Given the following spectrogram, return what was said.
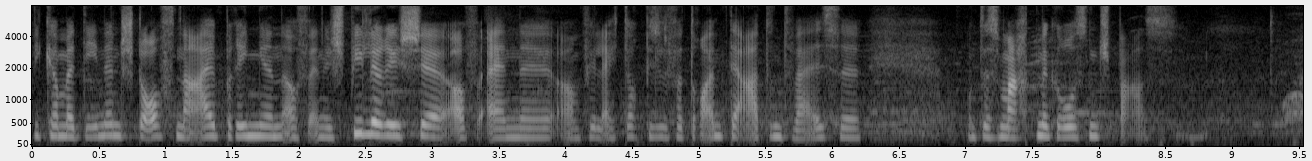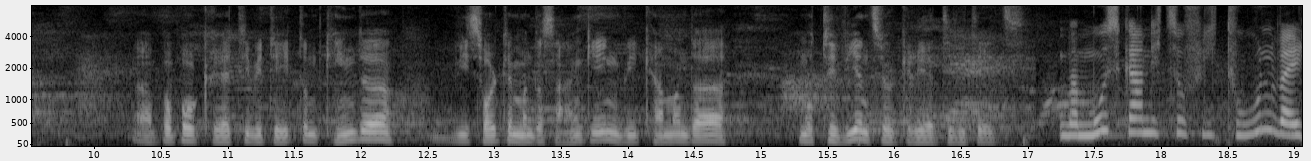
wie kann man denen Stoff nahebringen auf eine spielerische, auf eine ähm, vielleicht auch ein bisschen verträumte Art und Weise. Und das macht mir großen Spaß. Apropos Kreativität und Kinder, wie sollte man das angehen? Wie kann man da motivieren zur Kreativität? Man muss gar nicht so viel tun, weil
